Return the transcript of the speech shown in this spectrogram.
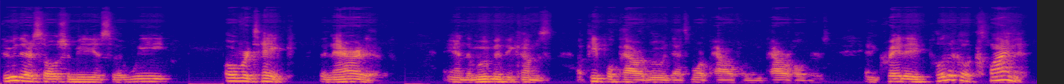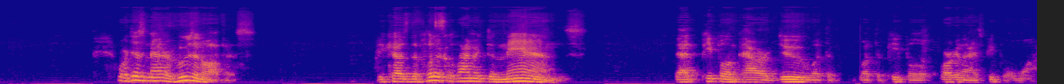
through their social media so that we overtake the narrative and the movement becomes a people powered movement that's more powerful than power holders and create a political climate where it doesn't matter who's in office because the political climate demands that people in power do what the what the people organized people want.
